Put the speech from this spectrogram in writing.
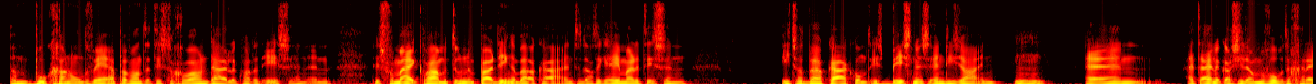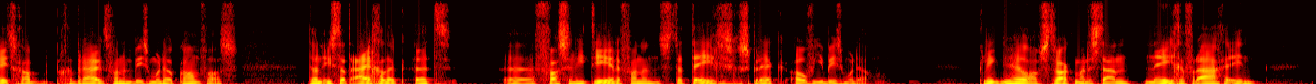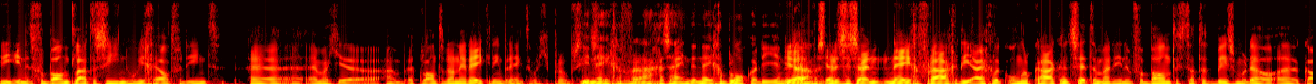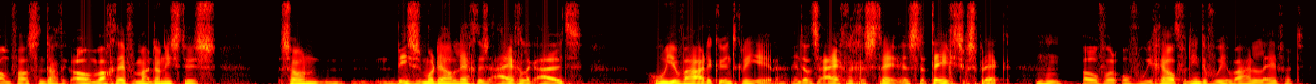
een boek gaan ontwerpen? Want het is toch gewoon duidelijk wat het is. En, en dus voor mij kwamen toen een paar dingen bij elkaar. En toen dacht ik, hé, hey, maar het is een... Iets wat bij elkaar komt is business en design. Mm -hmm. En uiteindelijk als je dan bijvoorbeeld een gereedschap gebruikt van een BIS-model Canvas, dan is dat eigenlijk het eh, faciliteren van een strategisch gesprek over je businessmodel. Klinkt nu heel abstract, maar er staan negen vragen in die in het verband laten zien hoe je geld verdient eh, en wat je eh, aan klanten dan in rekening brengt en wat je propositie Die negen vragen zijn de negen blokken die in de ja, canvas ja, dus er zijn negen vragen die je eigenlijk onder elkaar kunt zetten, maar in een verband is dat het businessmodel eh Canvas. En dacht ik, oh, en wacht even, maar dan is dus zo'n businessmodel legt dus eigenlijk uit hoe je waarde kunt creëren. En dat is eigenlijk een strategisch gesprek Mhm. over of hoe je geld verdient of hoe je waarde levert.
